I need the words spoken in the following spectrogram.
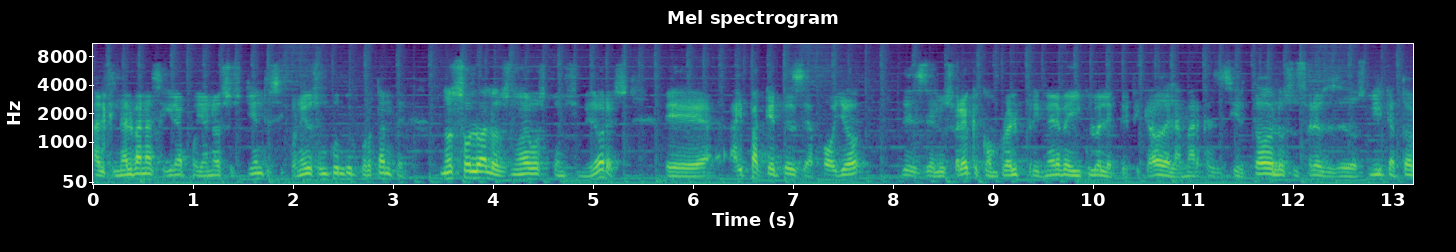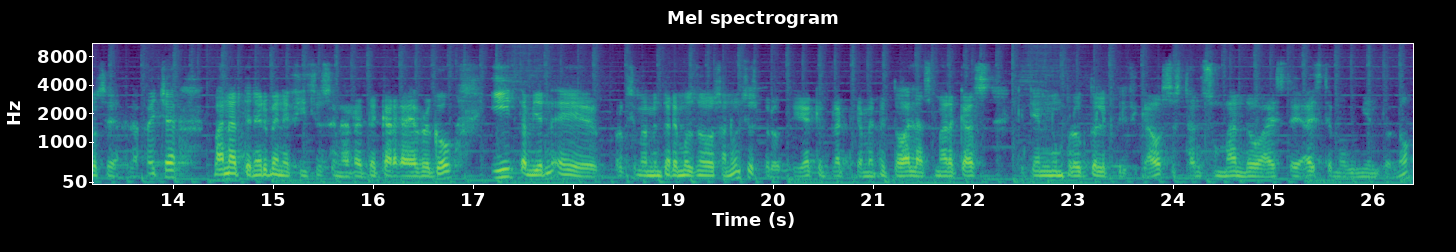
al final van a seguir apoyando a sus clientes. Y con ellos un punto importante, no solo a los nuevos consumidores, eh, hay paquetes de apoyo desde el usuario que compró el primer vehículo electrificado de la marca, es decir, todos los usuarios desde 2014 a la fecha van a tener beneficios en la red de carga Evergo y también eh, próximamente haremos nuevos anuncios, pero diría que prácticamente todas las marcas que tienen un producto electrificado se están sumando a este, a este movimiento, ¿no?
